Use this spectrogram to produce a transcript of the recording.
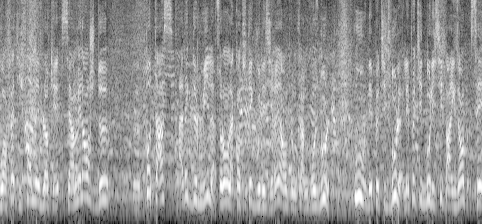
où en fait ils forment les blocs et c'est un mélange de potasse avec de l'huile selon la quantité que vous désirez hein, on peut vous faire une grosse boule ou des petites boules. Les petites boules ici par exemple c'est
